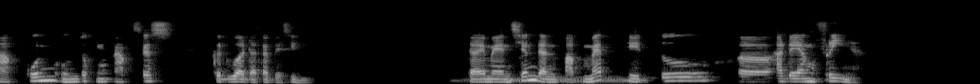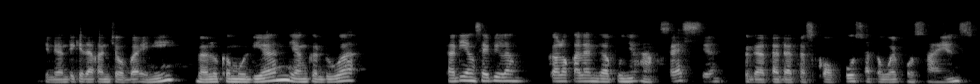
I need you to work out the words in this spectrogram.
akun untuk mengakses kedua database ini. Dimension dan PubMed itu eh, ada yang free-nya. Jadi nanti kita akan coba ini. Lalu kemudian yang kedua, tadi yang saya bilang, kalau kalian nggak punya akses ya ke data-data Scopus atau Web of Science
